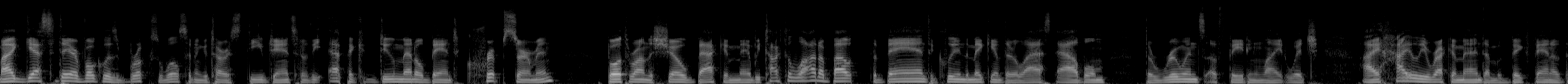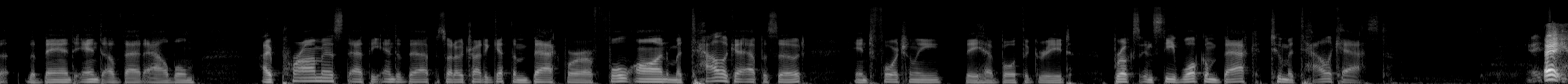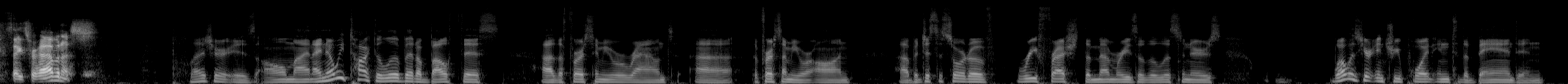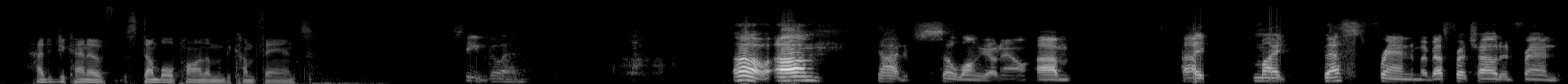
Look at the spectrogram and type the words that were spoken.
My guests today are vocalist Brooks Wilson and guitarist Steve Jansen of the epic doom metal band Crypt Sermon. Both were on the show back in May. We talked a lot about the band, including the making of their last album, The Ruins of Fading Light, which I highly recommend. I'm a big fan of the, the band and of that album. I promised at the end of the episode I would try to get them back for a full on Metallica episode, and fortunately, they have both agreed. Brooks and Steve, welcome back to Metallicast. Hey, thanks for having us. Pleasure is all mine. I know we talked a little bit about this uh, the first time you were around, uh, the first time you were on, uh, but just to sort of refresh the memories of the listeners, what was your entry point into the band and how did you kind of stumble upon them and become fans? Steve, go ahead. Oh, um, God, so long ago now. Um, I, my best friend, my best friend, childhood friend,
